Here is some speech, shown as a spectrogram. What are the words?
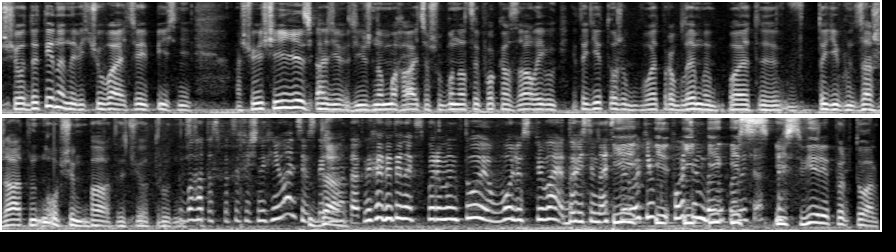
що дитина не відчуває цієї пісні, а що ще є, а їй ж намагається, щоб вона це показала. І, і тоді теж бувають проблеми, бувають е, тоді зажати, ну, в общем, багато чого трудностей. Багато специфічних нюансів, скажімо Да. так. Нехай дитина експериментує, волю співає до 18 років, потім до і, і, с- і свій репертуар,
